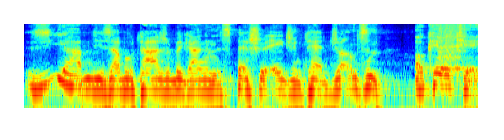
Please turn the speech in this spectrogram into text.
Sie haben die Sabotage begangen, Special Agent Ted Johnson. Okay, okay.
